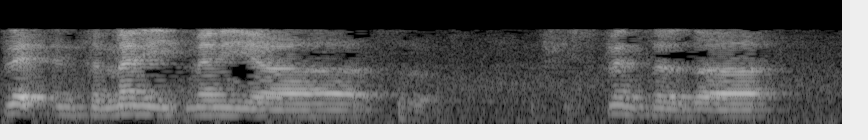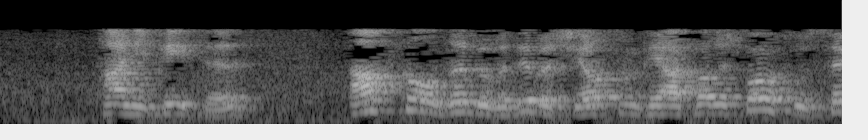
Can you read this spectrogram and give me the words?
split into many, many uh, sort of splinters, uh, tiny pieces, Afkol dibber with dibber shiyotzim pi HaKadosh Baruch Hu, so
